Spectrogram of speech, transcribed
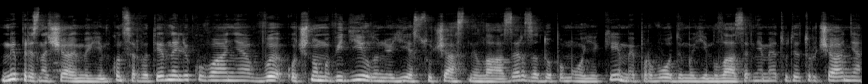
Ми призначаємо їм консервативне лікування. В очному відділенні є сучасний лазер, за допомогою яким ми проводимо їм лазерні методи втручання.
